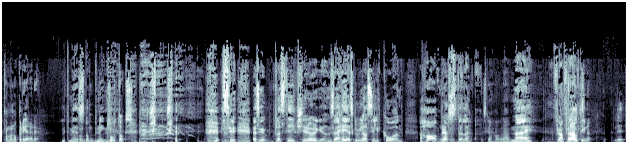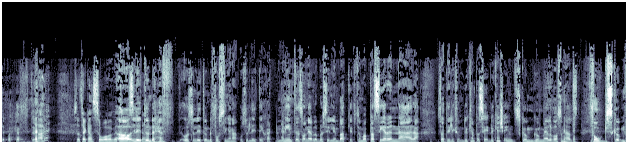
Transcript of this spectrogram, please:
kan man operera det? lite mer stoppning. Botox? jag ska plastikkirurgen, så här, hej jag skulle vilja ha silikon. Jaha, bröst eller? Jag ska ha. Nej, framförallt Framtida. lite på höfterna. Så att jag kan sova bättre ja, lite under höft och så lite under fossingarna och så lite i stjärten. Men inte en sån jävla Brazilian buttlift, utan bara placera den nära. Så att det liksom, du kan placera, du kan köra in skumgummi eller vad som helst. Fogskum.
